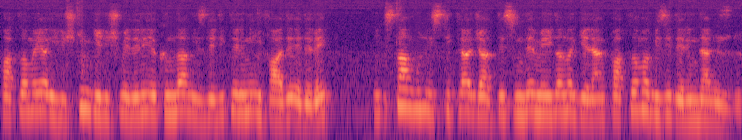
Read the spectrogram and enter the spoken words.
patlamaya ilişkin gelişmeleri yakından izlediklerini ifade ederek, İstanbul İstiklal Caddesi'nde meydana gelen patlama bizi derinden üzdü.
